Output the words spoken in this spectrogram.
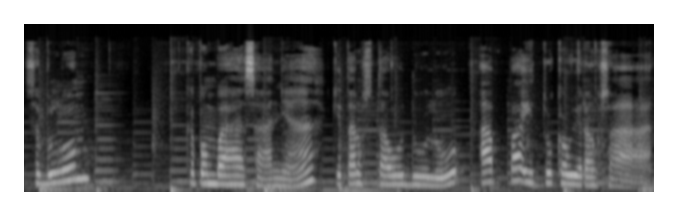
Sebelum ke pembahasannya, kita harus tahu dulu apa itu kewirausahaan.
